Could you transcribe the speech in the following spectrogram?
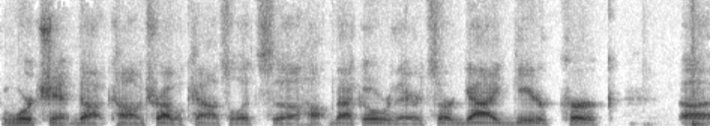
the warchant.com tribal council. Let's uh, hop back over there. It's our guy Gator Kirk. Uh,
